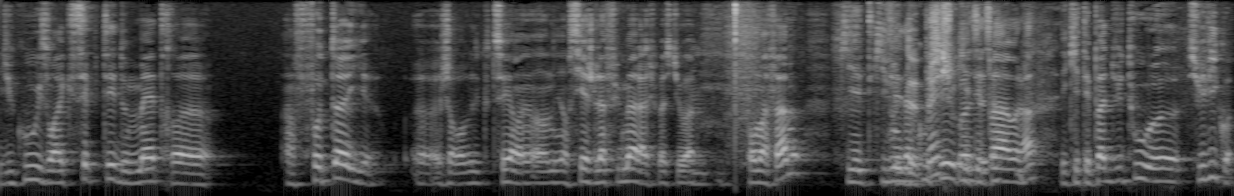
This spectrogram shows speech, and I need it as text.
du coup, ils ont accepté de mettre euh, un fauteuil, euh, genre, tu sais, un, un- un siège La Fuma, là, je sais pas si tu vois, pour ma femme, qui, est, qui venait d'accoucher et qui quoi, était c'est ça pas, voilà, et qui était pas du tout euh, suivi, quoi.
